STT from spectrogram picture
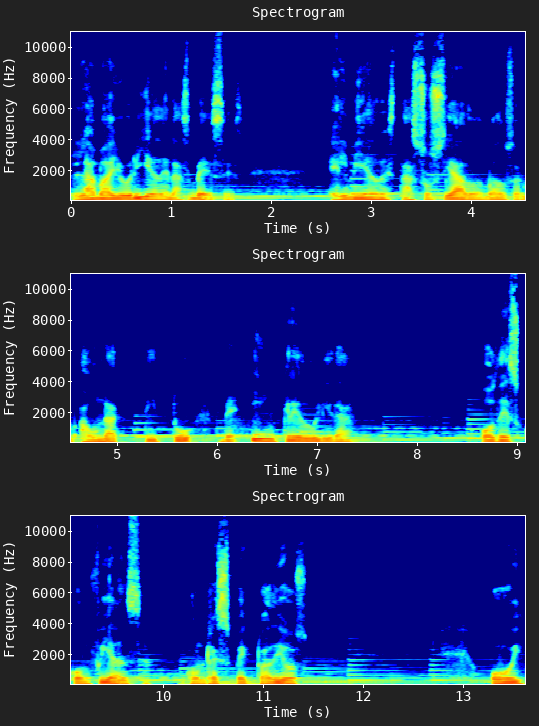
La mayoría de las veces el miedo está asociado, amados, a una actitud de incredulidad o desconfianza con respecto a Dios. Hoy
